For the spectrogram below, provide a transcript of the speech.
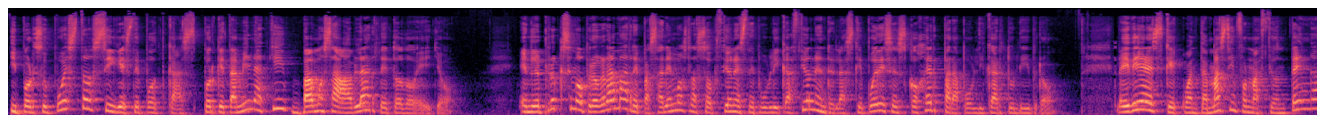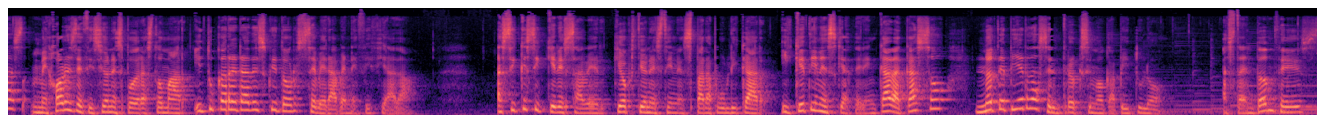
Y por supuesto, sigue este podcast, porque también aquí vamos a hablar de todo ello. En el próximo programa repasaremos las opciones de publicación entre las que puedes escoger para publicar tu libro. La idea es que cuanta más información tengas, mejores decisiones podrás tomar y tu carrera de escritor se verá beneficiada. Así que si quieres saber qué opciones tienes para publicar y qué tienes que hacer en cada caso, no te pierdas el próximo capítulo. Hasta entonces.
